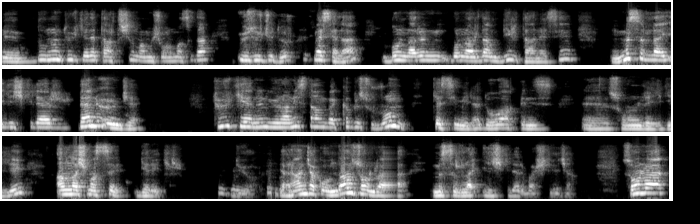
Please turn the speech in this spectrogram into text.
E, bunun Türkiye'de tartışılmamış olması da üzücüdür. Mesela bunların bunlardan bir tanesi Mısır'la ilişkilerden önce Türkiye'nin Yunanistan ve Kıbrıs Rum kesimiyle Doğu Akdeniz e, sorunuyla ilgili anlaşması gerekir diyor. Yani ancak ondan sonra Mısır'la ilişkiler başlayacak. Sonra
